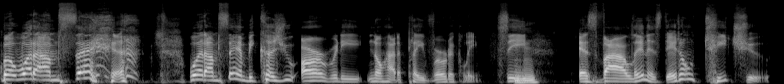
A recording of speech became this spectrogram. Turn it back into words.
but what I'm saying, what I'm saying, because you already know how to play vertically. See, Mhm. as violinists, they don't teach you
